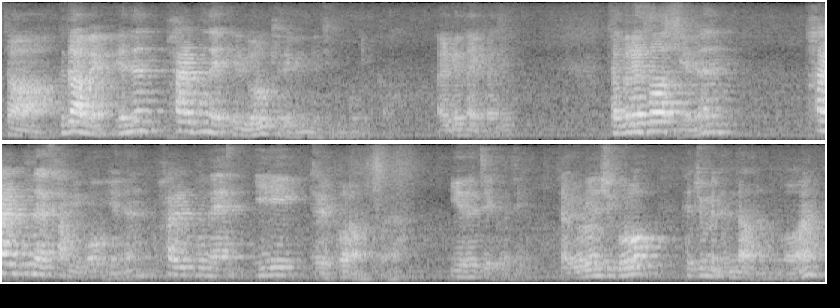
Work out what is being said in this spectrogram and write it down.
자, 그 다음에 얘는 8분의 1 이렇게 되겠네 지금 보니까. 알겠나 이까지? 자, 그래서 얘는 8분의 3이고 얘는 8분의 1이 될 거라는 거야. 이해됐지 이거지? 자, 이런 식으로 해주면 된다는 건.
